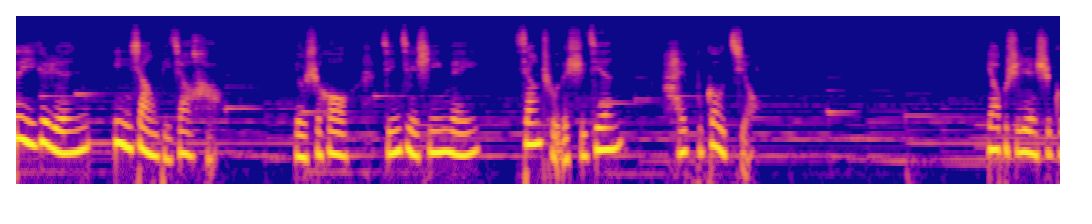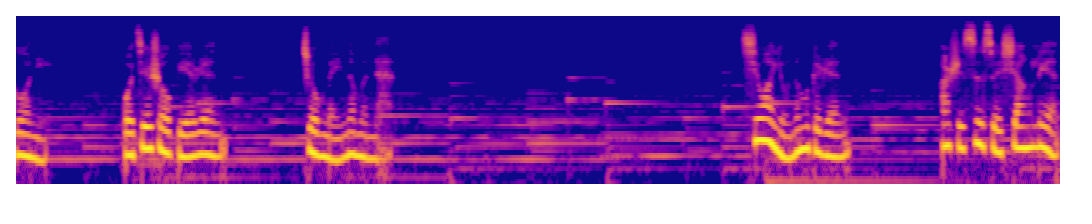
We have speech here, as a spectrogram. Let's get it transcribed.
对一个人印象比较好，有时候仅仅是因为相处的时间还不够久。要不是认识过你，我接受别人就没那么难。希望有那么个人，二十四岁相恋，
